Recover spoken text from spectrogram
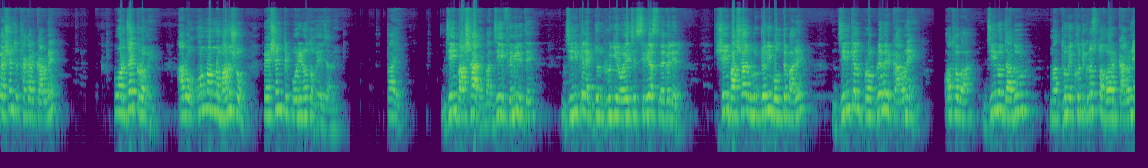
পেশেন্ট থাকার কারণে পর্যায়ক্রমে আরও অন্যান্য মানুষও পেশেন্টে পরিণত হয়ে যাবে। তাই যেই বাসায় বা যেই ফ্যামিলিতে জিনিকেল একজন রুগী রয়েছে সিরিয়াস লেভেলের সেই বাসার লোকজনই বলতে পারে জিনিক্যাল প্রবলেমের কারণে অথবা জিন ও জাদুর মাধ্যমে ক্ষতিগ্রস্ত হওয়ার কারণে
